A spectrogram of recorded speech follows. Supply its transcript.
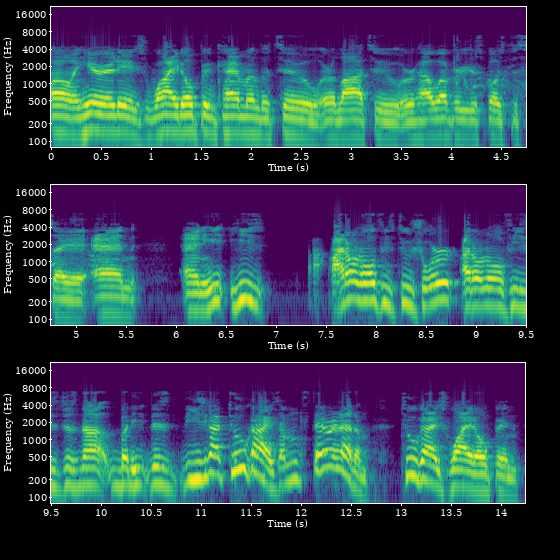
Oh, and here it is, wide open Cameron Latu or Latu or however you're supposed to say it, and and he he's I don't know if he's too short. I don't know if he's just not, but he he's got two guys. I'm staring at him, two guys wide open,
